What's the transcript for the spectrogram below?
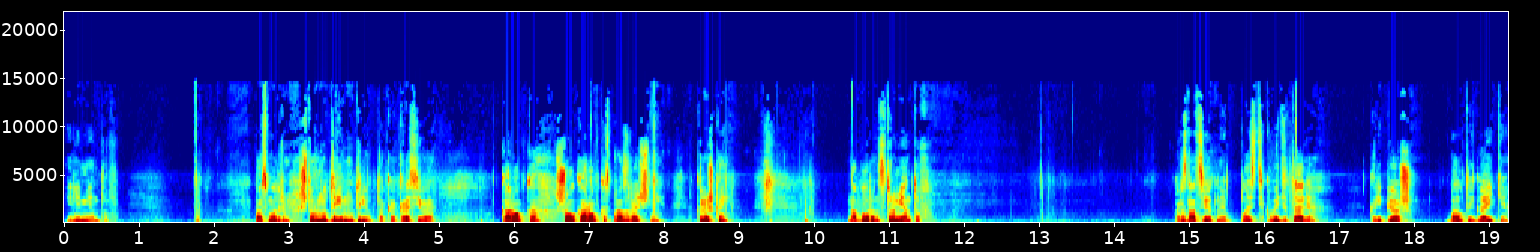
элементов. Посмотрим, что внутри. Внутри вот такая красивая коробка, шоу-коробка с прозрачной крышкой набор инструментов, разноцветные пластиковые детали, крепеж, болты, гайки,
